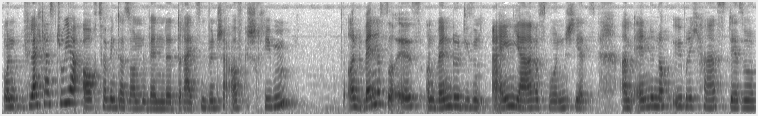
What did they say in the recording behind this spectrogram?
Und vielleicht hast du ja auch zur Wintersonnenwende 13 Wünsche aufgeschrieben. Und wenn es so ist und wenn du diesen Einjahreswunsch jetzt am Ende noch übrig hast, der so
